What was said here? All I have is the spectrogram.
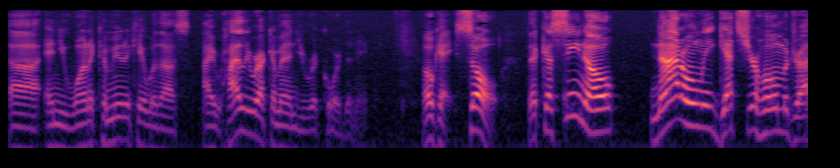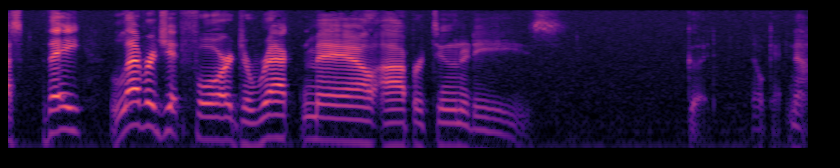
uh, and you want to communicate with us, I highly recommend you record the name. Okay, so the casino not only gets your home address, they leverage it for direct mail opportunities. Good. Okay, now,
